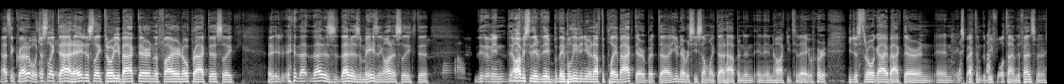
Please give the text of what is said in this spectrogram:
That's incredible. Just like that, hey? Just like throw you back there in the fire, no practice. Like that that is that is amazing. Honestly, the, the I mean, obviously they, they they believed in you enough to play back there, but uh, you never see something like that happen in, in, in, hockey today, where you just throw a guy back there and, and expect him to be full time defenseman.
